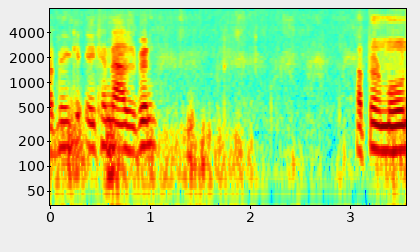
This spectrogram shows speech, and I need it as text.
আপনি এখানে আসবেন। আপনার মন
